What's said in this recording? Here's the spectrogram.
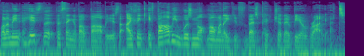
Well, I mean, here's the, the thing about Barbie is that I think if Barbie was not nominated for Best Picture, there'd be a riot.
